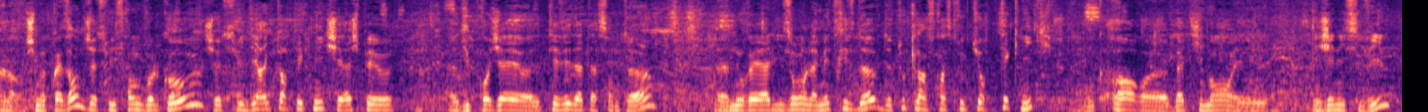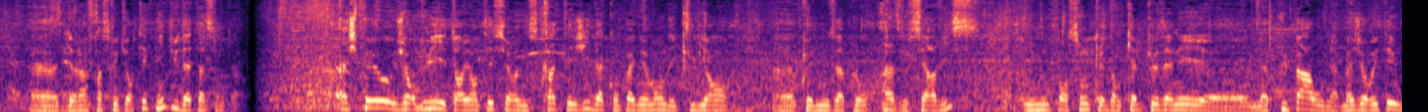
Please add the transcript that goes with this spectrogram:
Alors, je me présente, je suis Franck Volko, je suis directeur technique chez HPE euh, du projet euh, TV Data Center. Euh, nous réalisons la maîtrise d'œuvre de toute l'infrastructure technique, donc hors bâtiment et, génie civil, de l'infrastructure technique du data center. HPE aujourd'hui est orienté sur une stratégie d'accompagnement des clients que nous appelons as a service, nous pensons que dans quelques années, euh, la plupart ou la majorité ou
